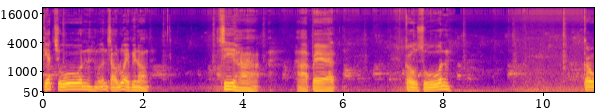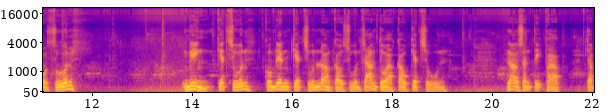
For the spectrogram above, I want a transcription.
เกตศูนย์หมื่นเสารวยพี่น้องสี่ห้าห้าแปดเก้าศูนย์ เก้าศูนย์วิ่งเก็ดศูนย์กลมเล่นเก็ดศูนย์ล่องเก้าศูนย์สามตัวเก้าเก็ดศูนย์เล่าสันติภาพจับ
